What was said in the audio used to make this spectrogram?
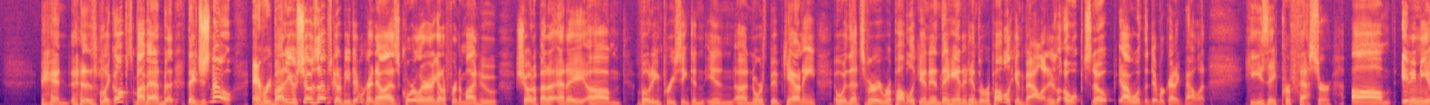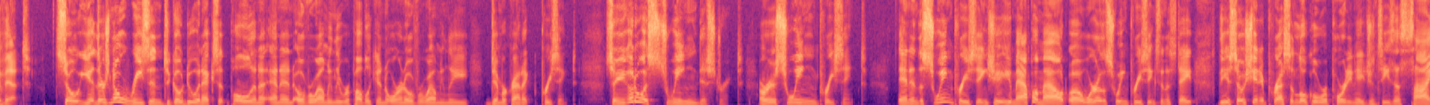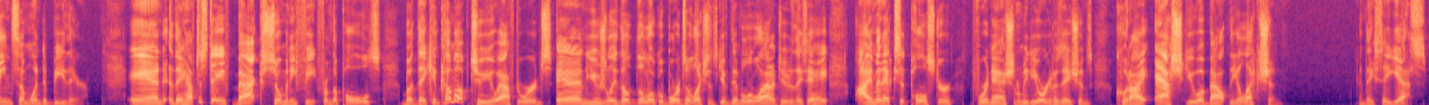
And it's like, oops, my bad. But they just know everybody who shows up is going to be a Democrat. Now, as a corollary, I got a friend of mine who showed up at a, at a um, voting precinct in, in uh, North Bibb County that's very Republican, and they handed him the Republican ballot. He's like, oops, nope, I want the Democratic ballot. He's a professor. Um, in any event, so you, there's no reason to go do an exit poll in, a, in an overwhelmingly Republican or an overwhelmingly Democratic precinct. So you go to a swing district or a swing precinct. And in the swing precincts, you, you map them out. Uh, where are the swing precincts in a state? The Associated Press and local reporting agencies assign someone to be there. And they have to stay back so many feet from the polls, but they can come up to you afterwards. And usually the, the local boards of elections give them a little attitude and they say, hey, I'm an exit pollster for national media organizations. Could I ask you about the election? And they say yes.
